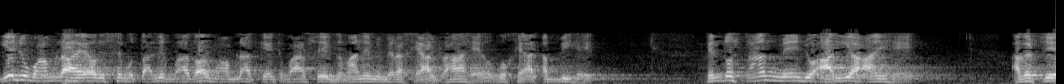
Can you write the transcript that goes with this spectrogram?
ये जो मामला है, और इससे मुतालिक बाद और मामला के एतबार से एक जमाने में मेरा ख्याल रहा है वो ख्याल अब भी है। हिंदुस्तान में जो आर्या आए हैं, अगरचे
